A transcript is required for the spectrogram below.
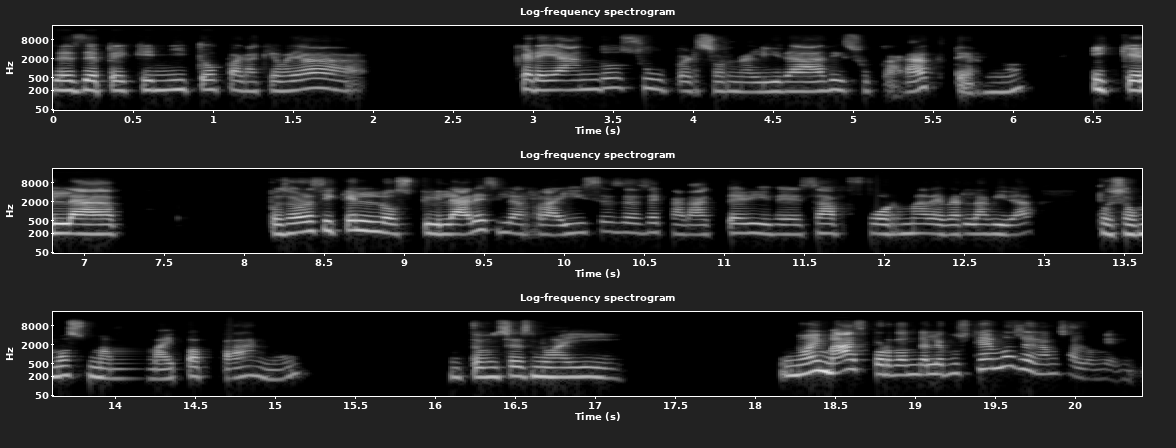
desde pequeñito para que vaya creando su personalidad y su carácter, ¿no? Y que la pues ahora sí que los pilares y las raíces de ese carácter y de esa forma de ver la vida, pues somos mamá y papá, ¿no? Entonces no hay, no hay más, por donde le busquemos llegamos a lo mismo,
